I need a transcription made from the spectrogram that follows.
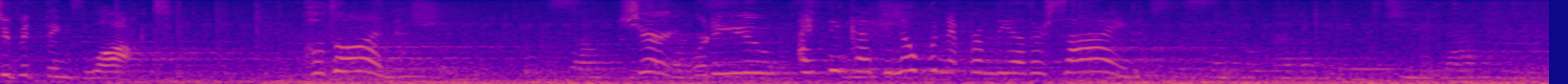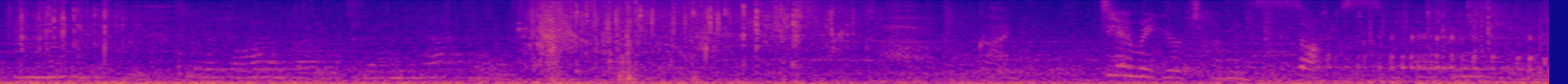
stupid thing's locked. Hold on. Sherry, where do you... I think I can open it from the other side. God damn it, your timing sucks.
